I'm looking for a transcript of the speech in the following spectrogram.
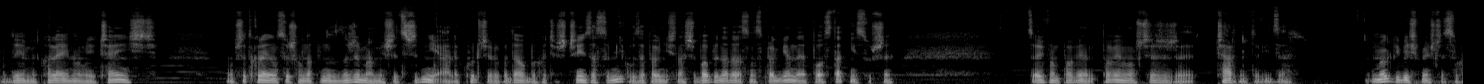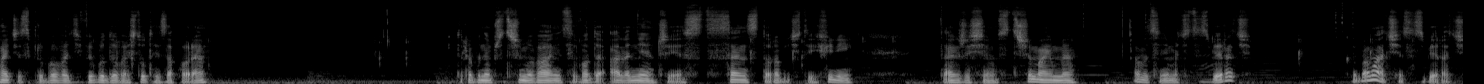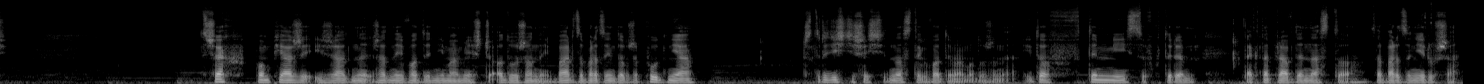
Budujemy kolejną jej część. No przed kolejną suszą na pewno zdążymy, mamy jeszcze 3 dni, ale kurczę, wypadałoby chociaż część zasobników zapełnić. Nasze bobry nadal są spragnione po ostatniej suszy. Coś wam powiem, powiem wam szczerze, że czarno to widzę. Moglibyśmy jeszcze, słuchajcie, spróbować wybudować tutaj zaporę która nam przytrzymywała nieco wodę, ale nie wiem, czy jest sens to robić w tej chwili. Także się wstrzymajmy. A wy co, nie macie co zbierać? Chyba macie co zbierać. Trzech pompiarzy i żadne, żadnej wody nie mam jeszcze odłożonej. Bardzo, bardzo niedobrze. Pół dnia. 46 jednostek wody mam odłożone. I to w tym miejscu, w którym tak naprawdę nas to za bardzo nie rusza.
